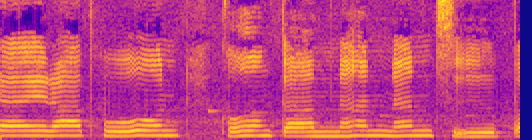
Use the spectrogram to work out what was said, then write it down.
ได้รับผล ของกรรมนั้นนั้นสืบไป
